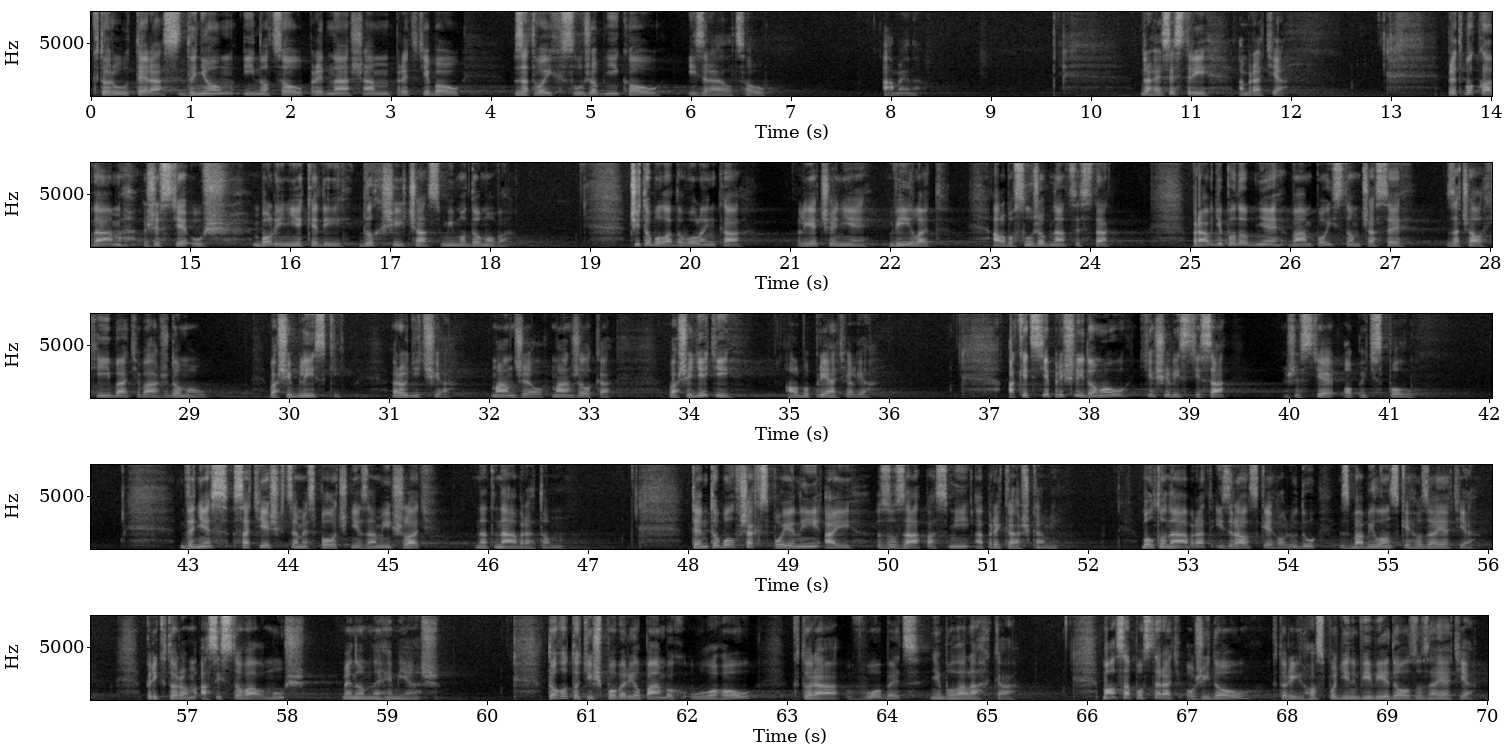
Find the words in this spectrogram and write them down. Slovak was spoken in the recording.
ktorú teraz dňom i nocou prednášam pred tebou za tvojich služobníkov Izraelcov. Amen. Drahé sestry a bratia, Predpokladám, že ste už boli niekedy dlhší čas mimo domova. Či to bola dovolenka, liečenie, výlet alebo služobná cesta, pravdepodobne vám po istom čase začal chýbať váš domov, vaši blízky, rodičia, manžel, manželka, vaše deti alebo priatelia. A keď ste prišli domov, tešili ste sa, že ste opäť spolu. Dnes sa tiež chceme spoločne zamýšľať nad návratom. Tento bol však spojený aj so zápasmi a prekážkami. Bol to návrat izraelského ľudu z babylonského zajatia, pri ktorom asistoval muž menom Nehemiáš. Toho totiž poveril pán Boh úlohou, ktorá vôbec nebola ľahká. Mal sa postarať o Židov, ktorých hospodin vyviedol zo zajatia –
